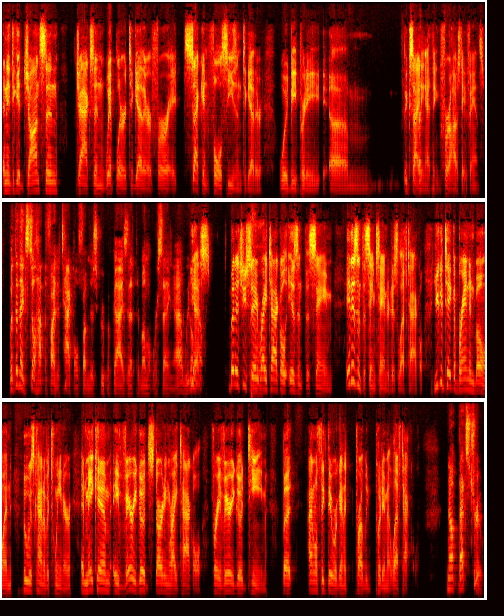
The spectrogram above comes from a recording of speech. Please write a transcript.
And then to get Johnson, Jackson, Wypler together for a second full season together would be pretty um, exciting, but, I think, for Ohio State fans. But then they'd still have to find a tackle from this group of guys. And at the moment, we're saying, ah, we don't yes. Know. But as you say, right tackle isn't the same. It isn't the same standard as left tackle. You could take a Brandon Bowen, who was kind of a tweener, and make him a very good starting right tackle for a very good team. But I don't think they were going to probably put him at left tackle. No, that's true.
